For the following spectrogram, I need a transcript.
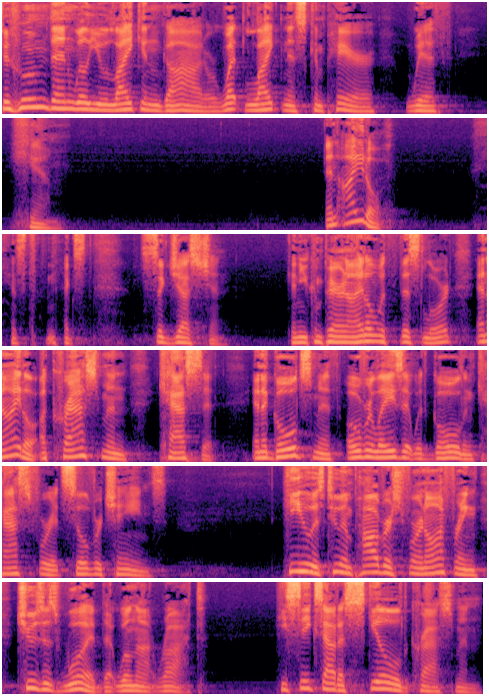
To whom then will you liken God, or what likeness compare with him. An idol is the next suggestion. Can you compare an idol with this Lord? An idol. A craftsman casts it, and a goldsmith overlays it with gold and casts for it silver chains. He who is too impoverished for an offering chooses wood that will not rot. He seeks out a skilled craftsman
